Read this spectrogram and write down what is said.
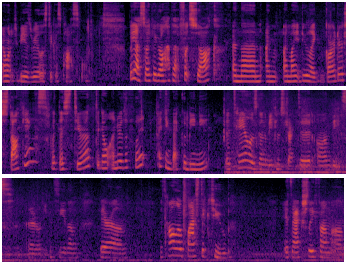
I want it to be as realistic as possible. But yeah, so I figure I'll have that foot sock and then I'm, I might do like garter stockings with the stirrup to go under the foot. I think that could be neat. The tail is going to be constructed on these. I don't know if you can see them. They're um, this hollow plastic tube. It's actually from um,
